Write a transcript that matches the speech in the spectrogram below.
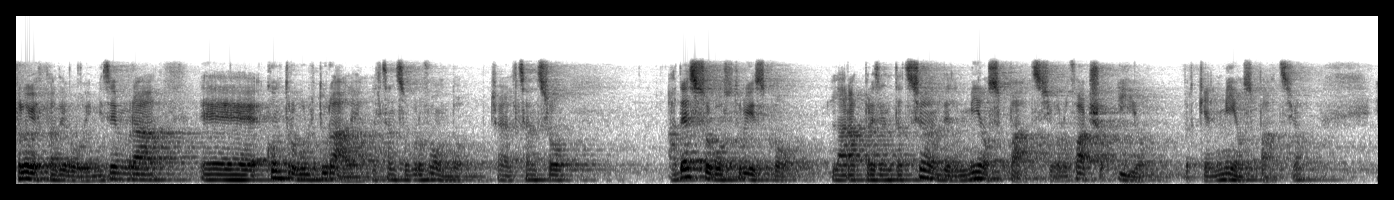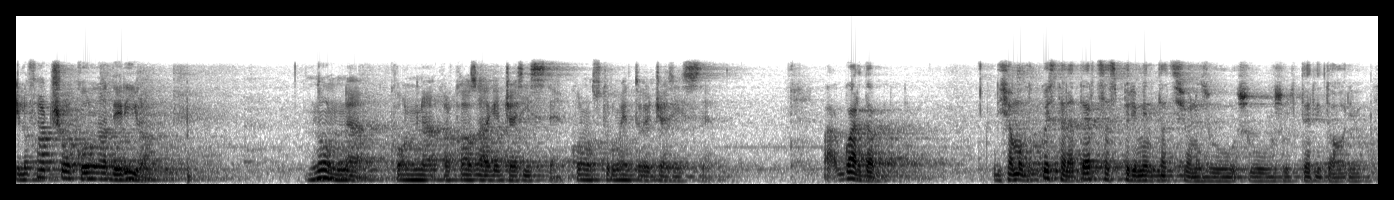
quello che fate voi mi sembra eh, controculturale nel senso profondo, cioè nel senso adesso costruisco la rappresentazione del mio spazio, lo faccio io perché è il mio spazio e lo faccio con una deriva, non con qualcosa che già esiste, con uno strumento che già esiste. Ma guarda, diciamo che questa è la terza sperimentazione su, su, sul territorio.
